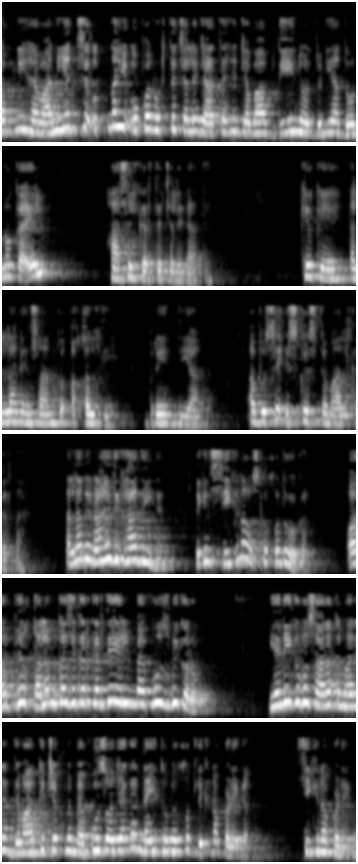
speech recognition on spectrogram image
اپنی حیوانیت سے اتنا ہی اوپر اٹھتے چلے جاتے ہیں جب آپ دین اور دنیا دونوں کا علم حاصل کرتے چلے جاتے ہیں۔ کیونکہ اللہ نے انسان کو عقل دی، برین دیا۔ اب اسے اس کو استعمال کرنا ہے۔ اللہ نے راہیں دکھا دی ہیں، لیکن سیکھنا اس کو خود ہوگا۔ اور پھر قلم کا ذکر کر دیا، علم محفوظ بھی کرو۔ یہ نہیں کہ وہ سارا تمہارے دماغ کی چپ میں محفوظ ہو جائے گا، نہیں، تمہیں خود لکھنا پڑے گا، سیکھنا پڑے گا،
